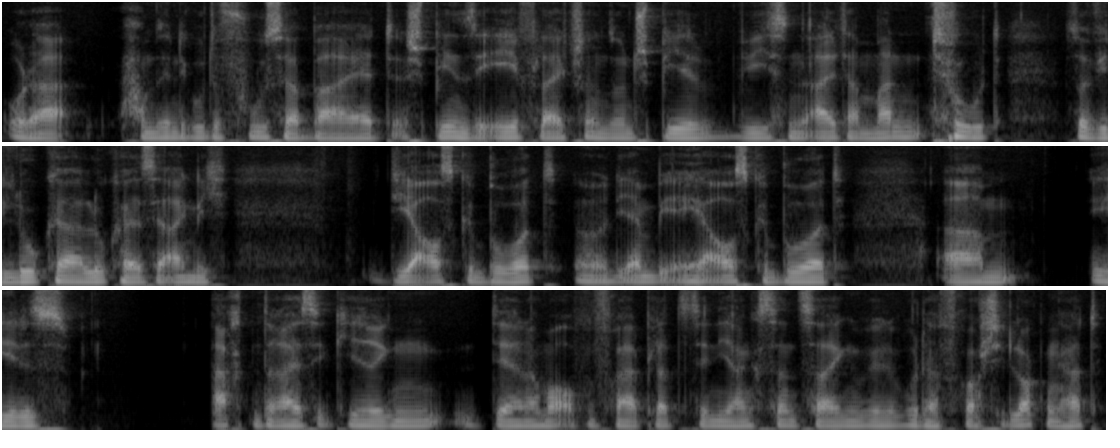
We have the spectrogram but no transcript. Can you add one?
oder haben sie eine gute Fußarbeit, spielen sie eh vielleicht schon so ein Spiel, wie es ein alter Mann tut, so wie Luca. Luca ist ja eigentlich die Ausgeburt, äh, die NBA-Ausgeburt ähm, jedes 38-Jährigen, der nochmal auf dem Freiplatz den Youngstern zeigen will, wo der Frosch die Locken hat.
